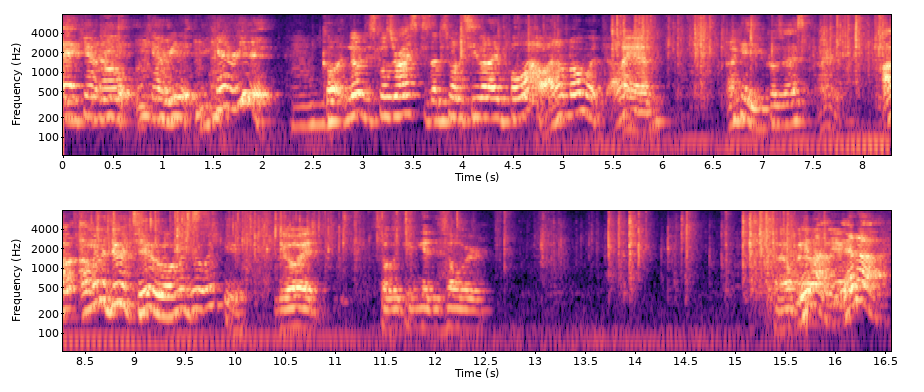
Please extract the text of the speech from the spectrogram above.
you can't read it. You can't read it. You can't read it. Mm-hmm. Clo- No, just close your eyes because I just want to see what I pull out. I don't know what. I, I am. Okay, you close your eyes. All right. I'm, I'm gonna do it too. I'm gonna do it with you. Do it. So we can get this over. Can I open it? Anna, up? Yeah. Anna.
